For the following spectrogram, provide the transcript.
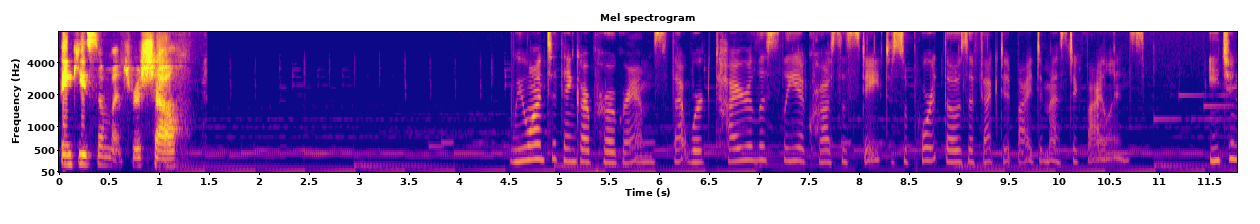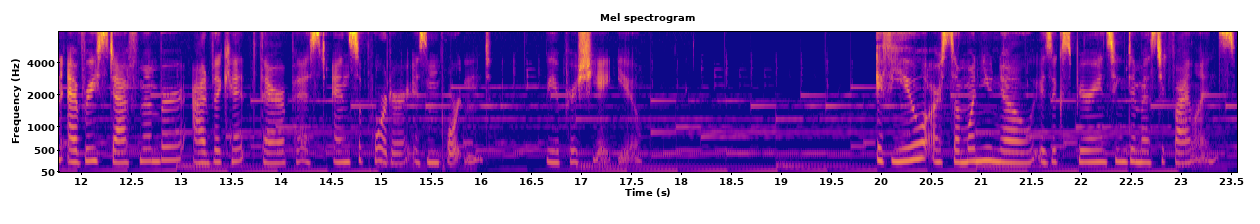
Thank you so much rochelle we want to thank our programs that work tirelessly across the state to support those affected by domestic violence each and every staff member, advocate, therapist, and supporter is important. We appreciate you. If you or someone you know is experiencing domestic violence,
